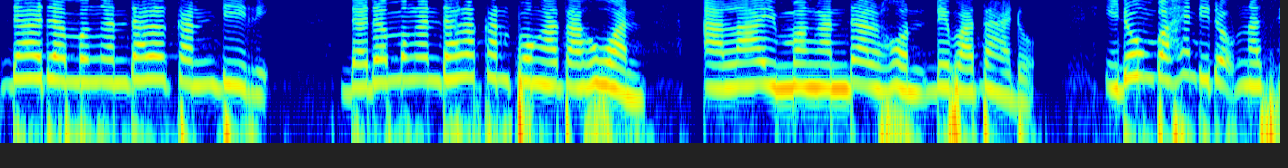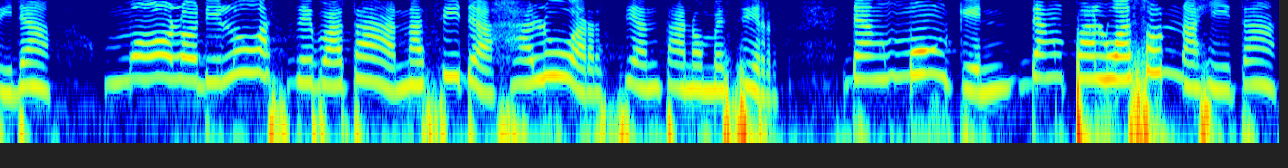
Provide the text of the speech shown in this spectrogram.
dada mengandalkan diri. Dada mengandalkan pengetahuan. Alai mengandalhon debatado. Idong bahen didok nasida. Molo di luas debata nasida haluar siantano Mesir. Dang mungkin dang paluason nahita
